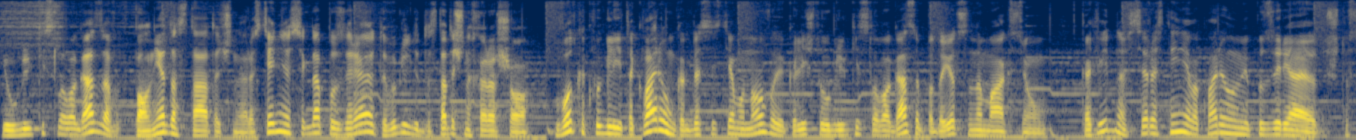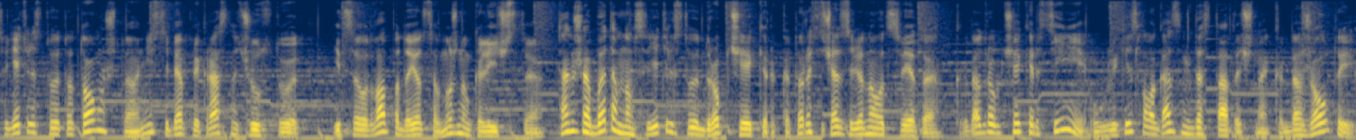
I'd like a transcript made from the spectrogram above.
и углекислого газа вполне достаточно. Растения всегда пузыряют и выглядят достаточно хорошо. Вот как выглядит аквариум, когда система новая и количество углекислого газа подается на максимум. Как видно, все растения в аквариуме пузыряют, что свидетельствует о том, что они себя прекрасно чувствуют, и СО2 подается в нужном количестве. Также об этом нам свидетельствует дроп-чекер, который сейчас зеленого цвета. Когда дроп-чекер синий, углекислого газа недостаточно, когда желтый,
